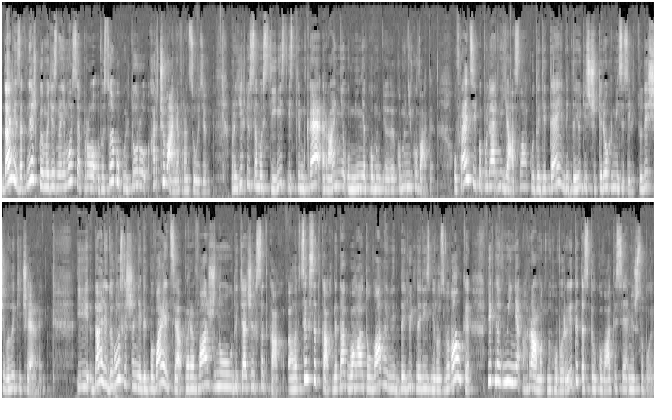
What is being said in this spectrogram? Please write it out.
Далі за книжкою ми дізнаємося про високу культуру харчування французів, про їхню самостійність і стрімке раннє уміння е, комунікувати. У Франції популярні ясла, куди дітей віддають із 4 місяців, туди ще великі черги. І далі дорослішання відбувається переважно у дитячих садках, але в цих садках не так багато уваги віддають на різні розвивалки, як на вміння грамотно говорити та спілкуватися між собою.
